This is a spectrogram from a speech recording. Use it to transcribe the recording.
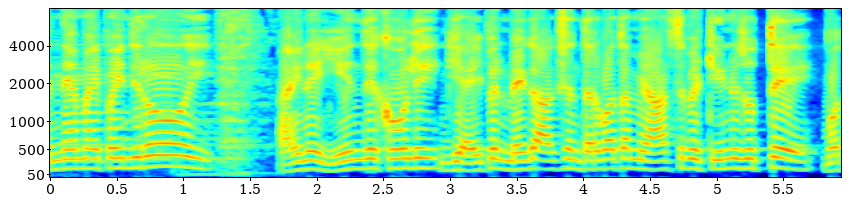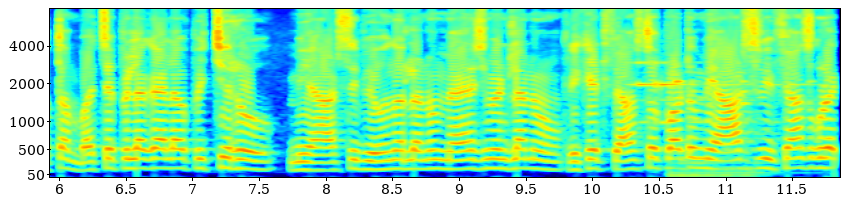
ధన్యమైపోయింది రోయ్. అయినా ఏందే కోహ్లీ ఈ ఐపీఎల్ మెగా ఆక్షన్ తర్వాత మీ ఆర్సీబీ టీం ను చూస్తే మొత్తం బచ్చ పిల్లగాయలా పిచ్చిర్రు. మీ ఆర్సీబీ ఓనర్లను మేనేజ్మెంట్లను క్రికెట్ ఫ్యాన్స్తో పాటు మీ ఆర్సీబీ ఫ్యాన్స్ కూడా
